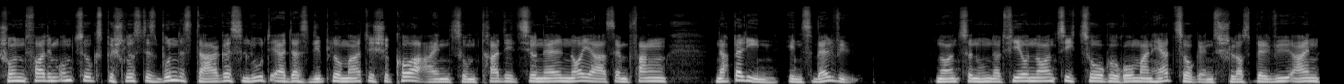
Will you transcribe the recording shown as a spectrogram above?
Schon vor dem Umzugsbeschluss des Bundestages lud er das diplomatische Korps ein zum traditionellen Neujahrsempfang nach Berlin ins Bellevue. 1994 zog Roman Herzog ins Schloss Bellevue ein.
